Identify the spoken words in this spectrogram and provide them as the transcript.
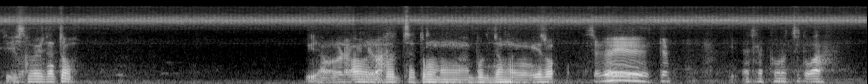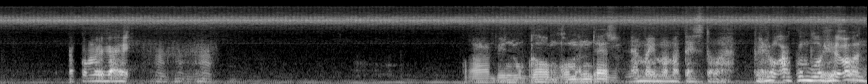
Si Isoy na to. Ang ginawa. labod sa tong mga bugdang ng iro. Sige. Kip. Itas lang kurot sa ito ah. Ako may gahi. Grabe mo gawang commander. Na may mamatay sa ito ah. Pero akong buhiyon.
